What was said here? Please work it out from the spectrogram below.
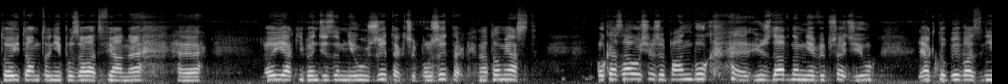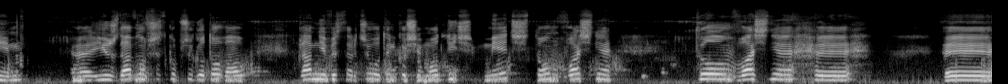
to i tamto niepozałatwiane. E, No i jaki będzie ze mnie użytek czy pożytek. Natomiast okazało się, że Pan Bóg e, już dawno mnie wyprzedził, jak to bywa z Nim e, już dawno wszystko przygotował. Dla mnie wystarczyło tylko się modlić, mieć tą właśnie, tą właśnie e, e,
